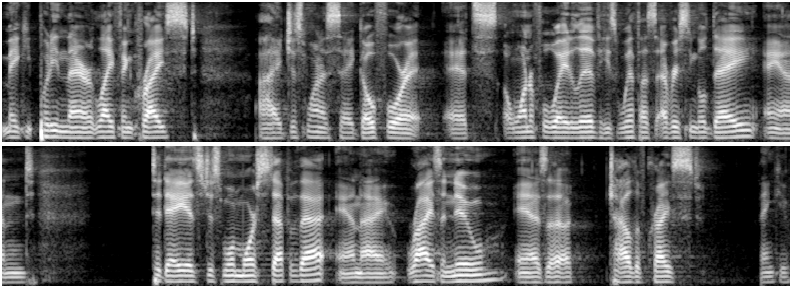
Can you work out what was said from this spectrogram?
making putting their life in Christ, I just want to say, go for it. It's a wonderful way to live. He's with us every single day, and today is just one more step of that. And I rise anew as a child of Christ. Thank you.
